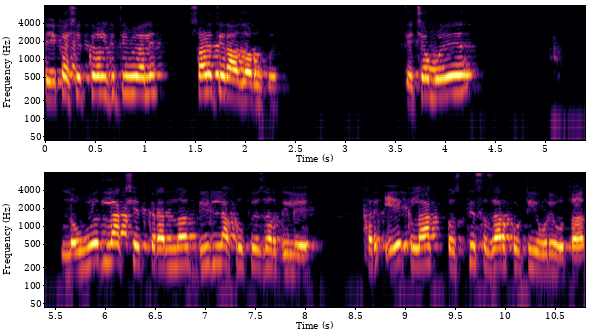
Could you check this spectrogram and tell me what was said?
तर एका शेतकऱ्याला किती मिळाले? साडेतेरा हजार रुपये. त्याच्यामुळे नव्वद लाख शेतकऱ्यांना दीड लाख रुपये जर दिले तर एक लाख पस्तीस हजार कोटी एवढे होतात.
